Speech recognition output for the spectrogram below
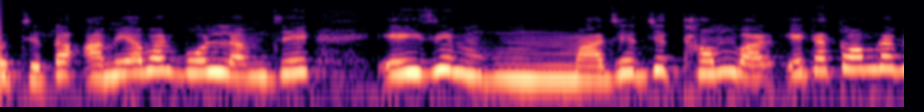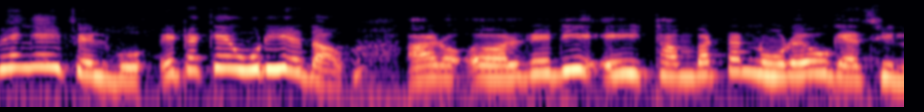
হচ্ছে। তা আমি আবার বললাম যে, এই যে মাঝের যে থাম্বার, এটা তো আমরা ভেঙেই ফেলব। এটাকে উড়িয়ে দাও। আর অলরেডি এই থাম্বারটা নড়েও গেছিল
